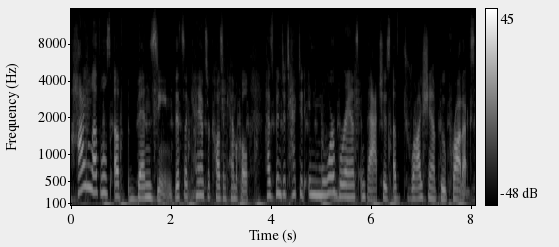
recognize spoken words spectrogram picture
High levels of benzene, that's a cancer causing chemical, has been detected in more brands and batches of dry shampoo products.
